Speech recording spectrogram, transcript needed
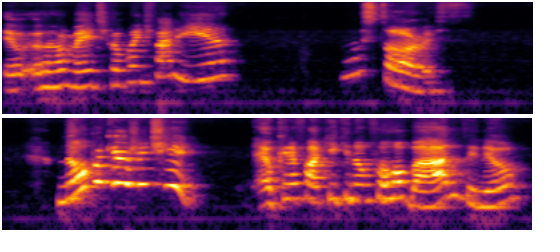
Eu, eu realmente, realmente faria um stories. Não porque a gente. Eu queria falar aqui que não foi roubado, entendeu?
